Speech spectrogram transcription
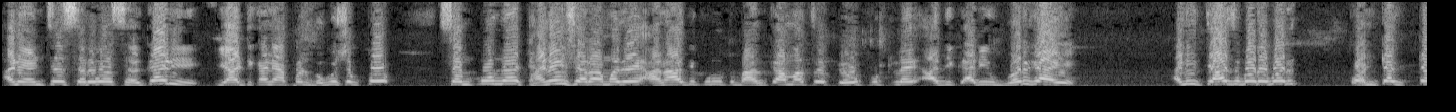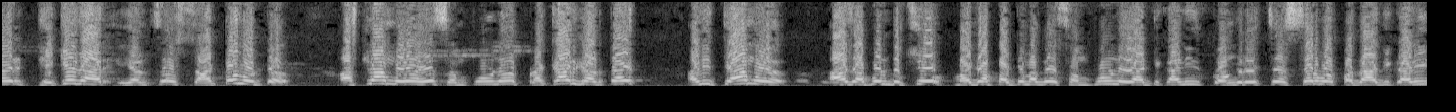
आणि यांचे सर्व सहकारी या ठिकाणी आपण बघू शकतो. संपूर्ण ठाणे शहरामध्ये अनाधिकृत बांधकामाचं पेव फुटलंय अधिकारी वर्ग आहे. आणि त्याचबरोबर कॉन्ट्रॅक्टर ठेकेदार यांचं साठलोट असल्यामुळं हे संपूर्ण प्रकार घडतायत. आणि त्यामुळं आज आपण बघतो माझ्या पाठीमागे संपूर्ण या ठिकाणी काँग्रेसचे सर्व पदाधिकारी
